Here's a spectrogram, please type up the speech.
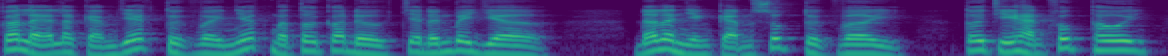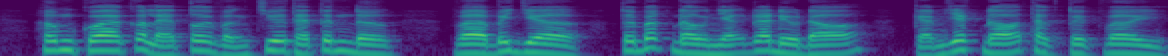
có lẽ là cảm giác tuyệt vời nhất mà tôi có được cho đến bây giờ. Đó là những cảm xúc tuyệt vời. Tôi chỉ hạnh phúc thôi. Hôm qua có lẽ tôi vẫn chưa thể tin được, và bây giờ tôi bắt đầu nhận ra điều đó. Cảm giác đó thật tuyệt vời.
